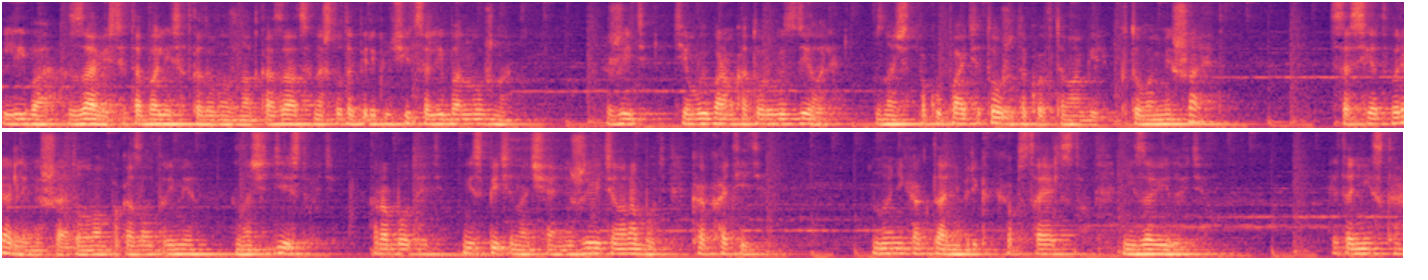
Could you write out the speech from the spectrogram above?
Либо зависть – это болезнь, от которой нужно отказаться, на что-то переключиться, либо нужно жить тем выбором, который вы сделали. Значит, покупайте тоже такой автомобиль. Кто вам мешает? Сосед вряд ли мешает, он вам показал пример. Значит, действуйте, работайте, не спите ночами, живите на работе, как хотите. Но никогда, ни при каких обстоятельствах не завидуйте. Это низко.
